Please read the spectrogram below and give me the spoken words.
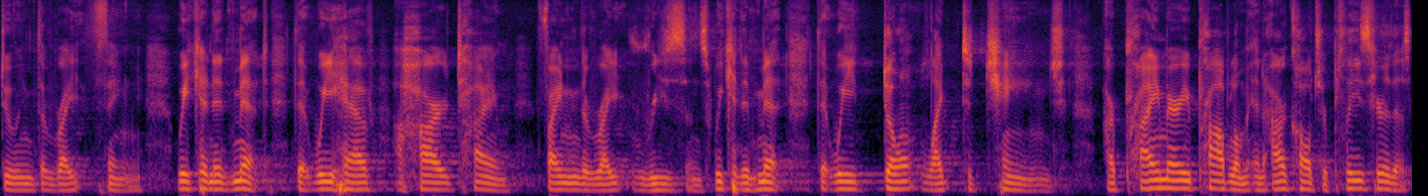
doing the right thing. We can admit that we have a hard time finding the right reasons. We can admit that we don't like to change. Our primary problem in our culture, please hear this,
